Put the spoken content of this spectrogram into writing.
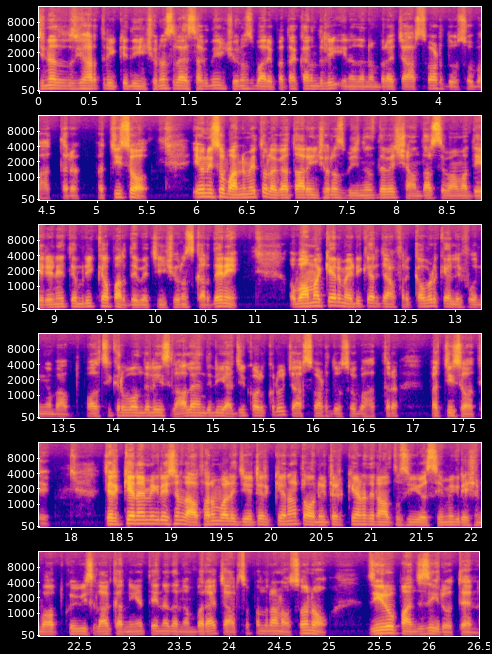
ਜਿਨ੍ਹਾਂ ਤੋਂ ਤੁਸੀਂ ਹਰ ਤਰੀਕੇ ਦੀ ਇੰਸ਼ੋਰੈਂਸ ਲੈ ਸਕਦੇ ਹੋ। ਇੰਸ਼ੋਰੈਂਸ ਬਾਰੇ ਪਤਾ ਕਰਨ ਦੇ ਲਈ ਇਹਨਾਂ ਦਾ ਨੰਬਰ ਹੈ 408 272 2500 ਇਹ 1992 ਤੋਂ ਲਗਾਤਾਰ ਇੰਸ਼ੋਰੈਂਸ ਬਿਜ਼ਨਸ ਦੇ ਵਿੱਚ ਸ਼ਾਨਦਾਰ ਸੇਵਾਵਾਂ ਦੇ ਰਹੇ ਨੇ ਤੇ ਅਮਰੀਕਾ ਭਰ ਦੇ ਵਿੱਚ ਇੰਸ਼ੋਰੈਂਸ ਕਰਦੇ ਨੇ। ਓਬਾਮਾ ਕੇਅਰ ਮੈਡੀਕੇਅਰ ਜਾਂ ਫਿਰ ਕਵਰਡ ਕੈਲੀਫੋਰਨੀਆ ਬਾਬਤ ਪਾਲਿਸੀ ਕਰਵਾਉਣ ਦੇ ਲਈ ਸਲਾਹ ਲੈਣ ਦੇ ਲਈ ਅੱਜ ਹੀ ਕਾਲ ਕਰੋ 408 272 2500 ਤੇ। ਟਰਕੀਅਨ ਇਮੀਗ੍ਰੇਸ਼ਨ ਲਾ ਫਰਮ ਵਾਲੇ ਜੇ ਟਰਕੀਅਨ ਟੌਰਨੀ ਟਰਕੀਅਨ ਦੇ ਨਾਲ ਤੁਸੀਂ ਯੂਐਸ ਇਮੀਗ੍ਰੇਸ਼ਨ ਬਾਬਤ ਕੋਈ ਵੀ ਸਲਾਹ ਕਰਨੀ ਹੈ ਤੇ ਇਹਨਾਂ ਦਾ ਨੰਬਰ ਹੈ 415909 0503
